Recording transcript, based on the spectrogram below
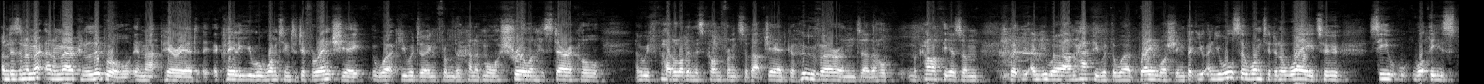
And as an, Amer- an, American liberal in that period, it, clearly you were wanting to differentiate the work you were doing from the kind of more shrill and hysterical. And we've heard a lot in this conference about J. Edgar Hoover and uh, the whole McCarthyism, but you, and you were unhappy with the word brainwashing. But you and you also wanted, in a way, to see what these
